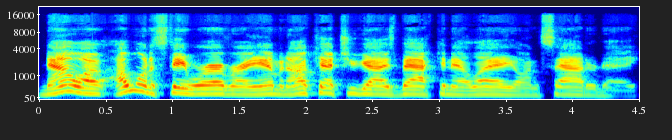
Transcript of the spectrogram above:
Now I, I want to stay wherever I am, and I'll catch you guys back in LA on Saturday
